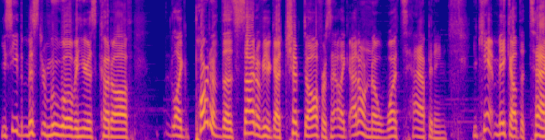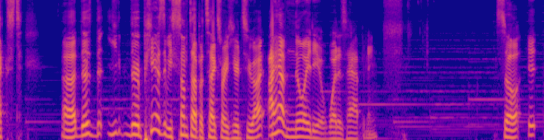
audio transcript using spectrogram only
You see the Mr. Moogle over here is cut off. Like part of the side over here got chipped off or something. Like I don't know what's happening. You can't make out the text. Uh, there, there, you, there appears to be some type of text right here too. I, I have no idea what is happening. So it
